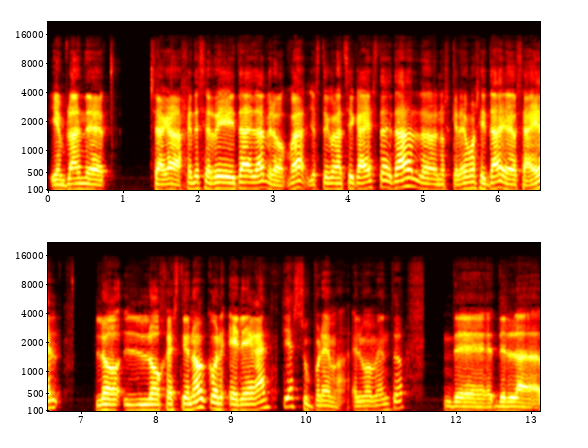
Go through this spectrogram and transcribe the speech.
Y en plan de. O sea, claro, la gente se ríe y tal y tal, pero va, yo estoy con la chica esta y tal, nos queremos y tal. o sea, él lo, lo gestionó con elegancia suprema el momento de, la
